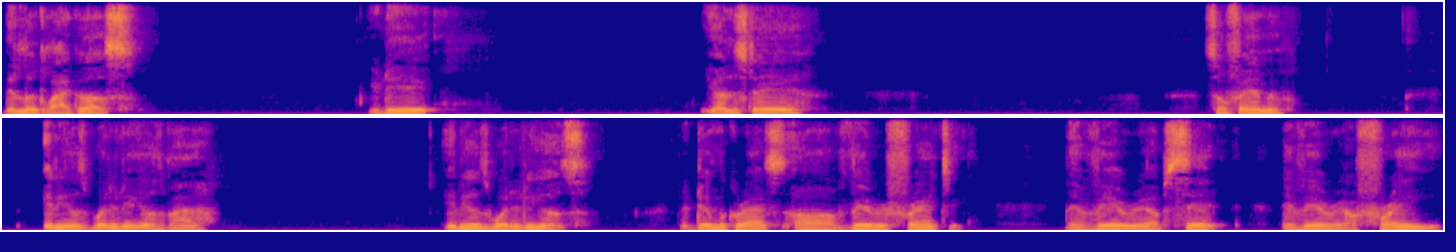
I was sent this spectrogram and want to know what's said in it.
They look like us. You did? You understand? So family, it is what it is, man. It is what it is. The Democrats are very frantic. They're very upset. They're very afraid.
